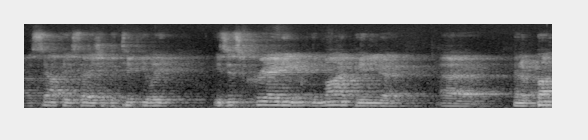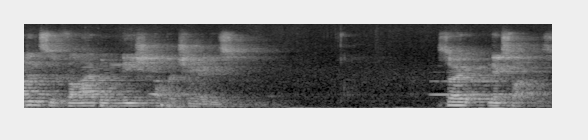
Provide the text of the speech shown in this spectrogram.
uh, Southeast Asia particularly, is it's creating, in my opinion, a, uh, an abundance of viable niche opportunities. So, next slide please.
